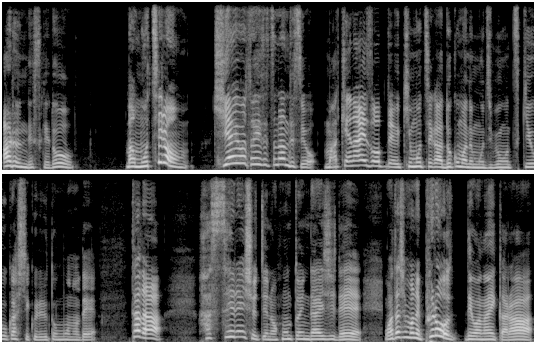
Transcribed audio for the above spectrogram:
あるんですけど、まあもちろん、気合は大切なんですよ。負けないぞっていう気持ちがどこまでも自分を突き動かしてくれると思うので。ただ、発声練習っていうのは本当に大事で、私もね、プロではないから、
